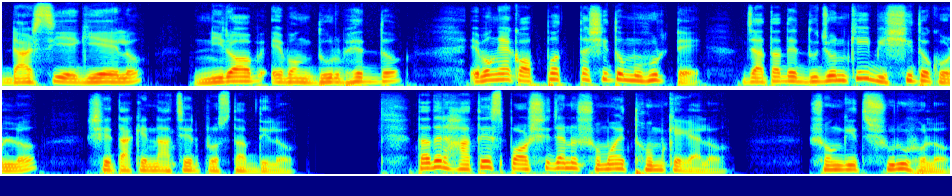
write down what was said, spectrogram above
ডার্সি এগিয়ে এলো, নীরব এবং দুর্ভেদ্য এবং এক অপ্রত্যাশিত মুহূর্তে যা তাদের দুজনকেই বিস্মিত করল, সে তাকে নাচের প্রস্তাব দিল। তাদের হাতে স্পর্শে যেন সময় থমকে গেল। সংগীত শুরু হল।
